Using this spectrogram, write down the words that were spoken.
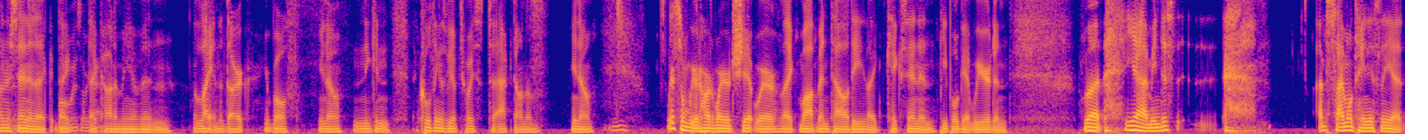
Understand the It's dic- dic- always organic. dichotomy of it and the light and the dark. You're both, you know, and you can. The cool thing is we have choice to act on them. You know, Mm. there's some weird hardwired shit where like mob mentality like kicks in and people get weird and. But yeah, I mean, just I'm simultaneously at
